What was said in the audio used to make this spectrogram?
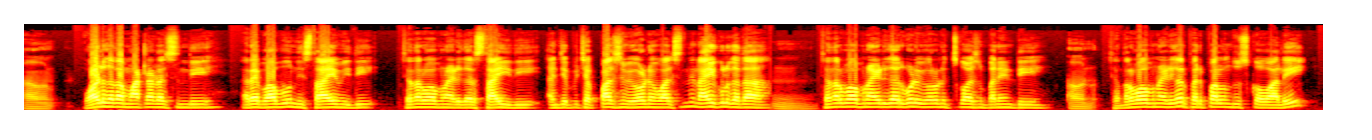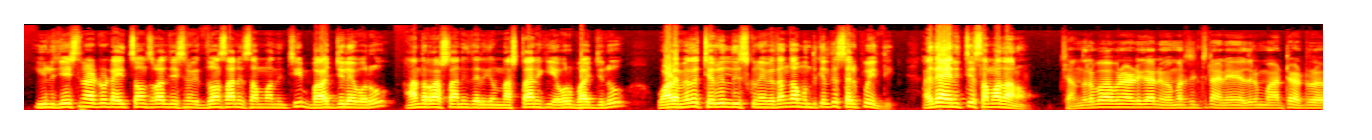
అవును. వాళ్ళు కదా మాట్లాడాల్సింది. అరే బాబు నీ స్థాయి ఇది చంద్రబాబు నాయుడు గారి స్థాయి ఇది అని చెప్పి చెప్పాల్సిన వివరణ ఇవ్వాల్సింది నాయకులు కదా. చంద్రబాబు నాయుడు గారు కూడా వివరణ ఇచ్చుకోవాల్సిన పని ఏంటి? అవును. చంద్రబాబు నాయుడు గారు పరిపాలన చూసుకోవాలి. వీళ్ళు చేసినటువంటి ఐదు సంవత్సరాలు చేసిన విధ్వంసానికి సంబంధించి బాధ్యులు ఎవరు? ఆంధ్ర రాష్ట్రానికి జరిగిన నష్టానికి ఎవరు బాధ్యులు? వాళ్ళ మీద చర్యలు తీసుకునే విధంగా ముందుకెళ్తే సరిపోయిద్ది. అదే ఆయన ఇచ్చే సమాధానం. చంద్రబాబు నాయుడు గారిని విమర్శించిన ఆయన ఎదురు మాట్లాడరు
